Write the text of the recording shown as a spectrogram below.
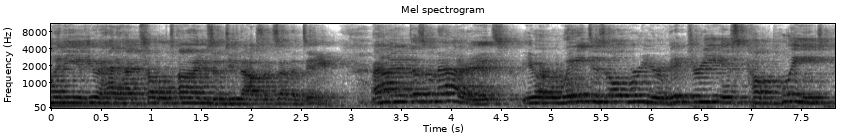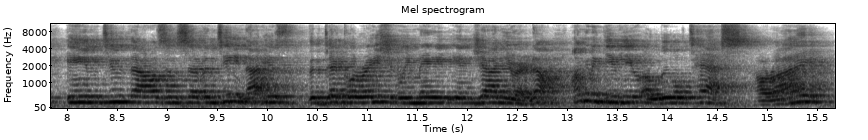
many of you had had troubled times in 2017? And it doesn't matter. It's your wait is over, your victory is complete in 2017. That is the declaration we made in January. Now, I'm going to give you a little test, all right?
